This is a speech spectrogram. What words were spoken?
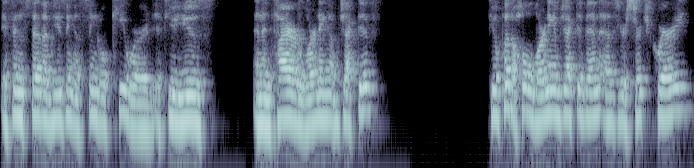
if instead of using a single keyword, if you use an entire learning objective. If you'll put a whole learning objective in as your search query,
